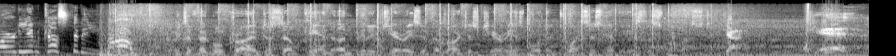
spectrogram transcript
I'm already in custody. It's a federal crime to sell canned unpitted cherries if the largest cherry is more than twice as heavy as the smallest. Got him. Yeah!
